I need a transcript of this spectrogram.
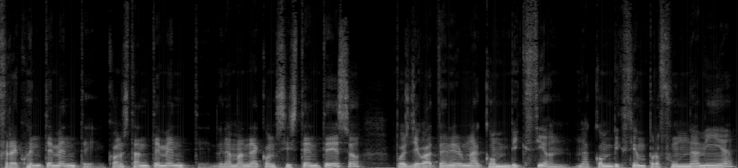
frecuentemente, constantemente, de una manera consistente eso, pues llego a tener una convicción, una convicción profunda mía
